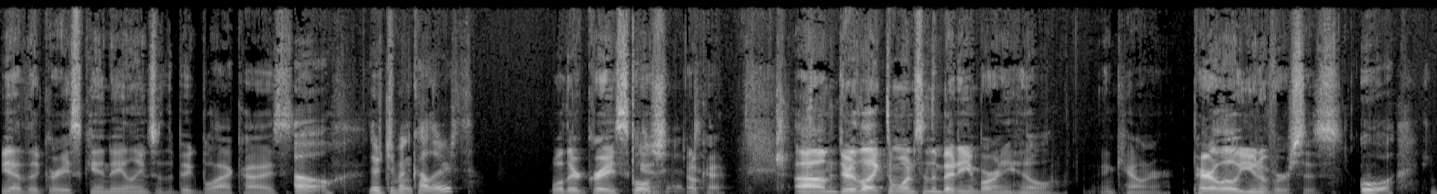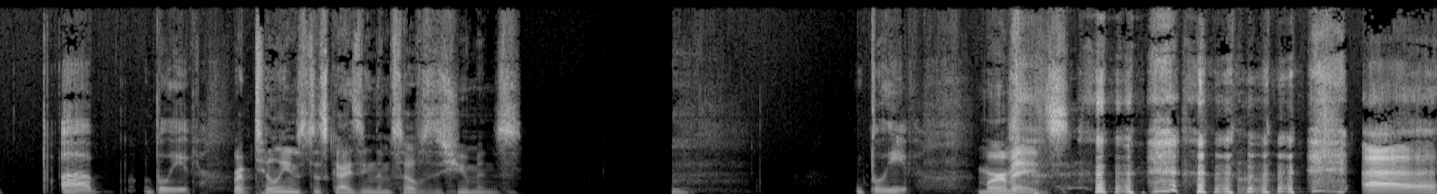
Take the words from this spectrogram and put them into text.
Yeah, the gray skinned aliens with the big black eyes. Oh, they're different colors? Well, they're gray skinned. Bullshit. Okay. Um, they're like the ones in the Betty and Barney Hill encounter. Parallel universes. Ooh, uh, believe. Reptilians disguising themselves as humans. Believe. Mermaids. Uh,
